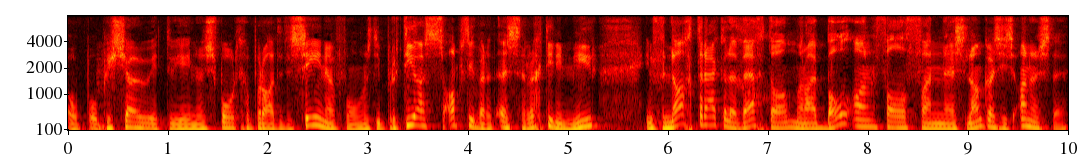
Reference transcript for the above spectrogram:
op op die show het toe jy nou sport gepraat het. Te sê nou vir ons die Proteas absoluut wat dit is, rig teen die muur. En vandag trek hulle weg daar, maar daai balaanval van uh, Sri Lanka is iets anderste.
